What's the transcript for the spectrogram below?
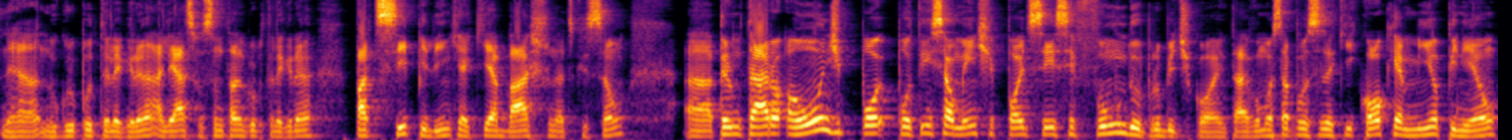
né, no grupo do Telegram. Aliás, se você não está no grupo do Telegram, participe, link aqui abaixo na descrição. Uh, perguntaram aonde po potencialmente pode ser esse fundo para o Bitcoin, tá? Eu vou mostrar para vocês aqui qual que é a minha opinião,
